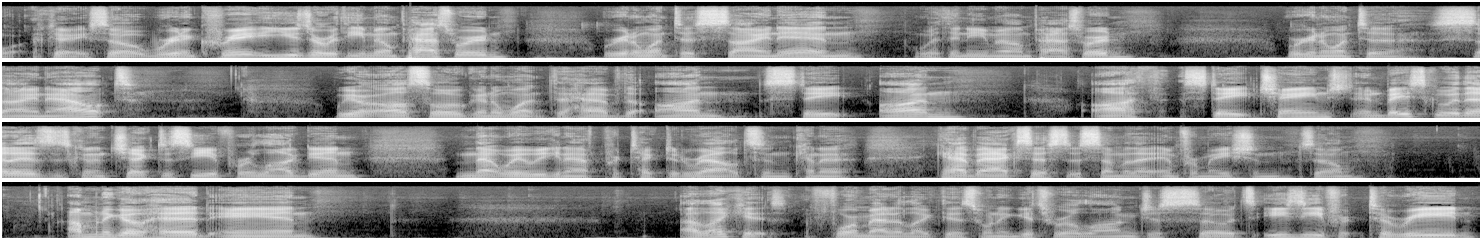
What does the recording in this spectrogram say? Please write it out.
Okay so we're going to create a user with email and password. We're going to want to sign in with an email and password. We're going to want to sign out. We are also going to want to have the on state on auth state changed. And basically what that is, is going to check to see if we're logged in. And that way we can have protected routes and kind of have access to some of that information. So I'm going to go ahead and I like it formatted like this when it gets real long, just so it's easy for, to read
